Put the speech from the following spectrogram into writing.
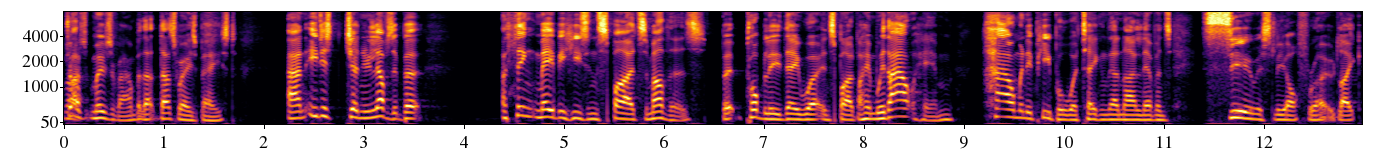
drives, moves around, but that, that's where he's based. And he just genuinely loves it. But I think maybe he's inspired some others, but probably they were inspired by him. Without him, how many people were taking their 911s seriously off road? Like,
